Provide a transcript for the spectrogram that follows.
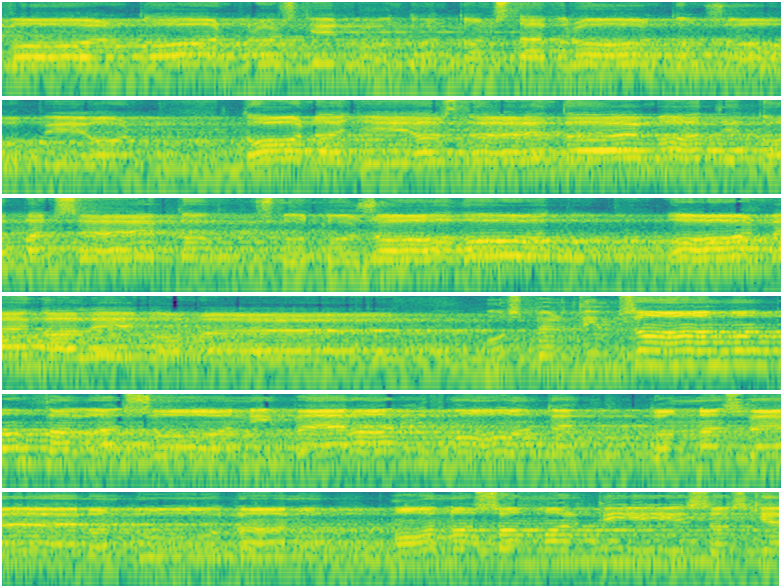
ευσεβών, των προσκυνούντων, των σταυρών, των ζωοποιών, των αγιασθέντα αιμάτι το πανσέπτο Χριστού του ζωδότου, ον μεγαλύνομεν. Ως περ την ψάμων των θαλασσών υπεραριθμώνται των αστέρων του ουρανού μόνος αμαρτήσας και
